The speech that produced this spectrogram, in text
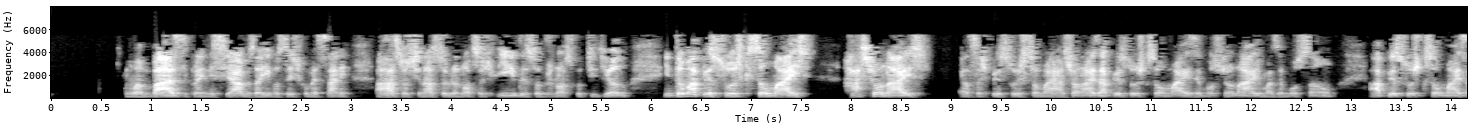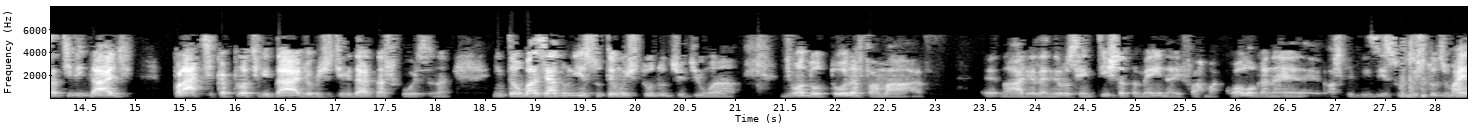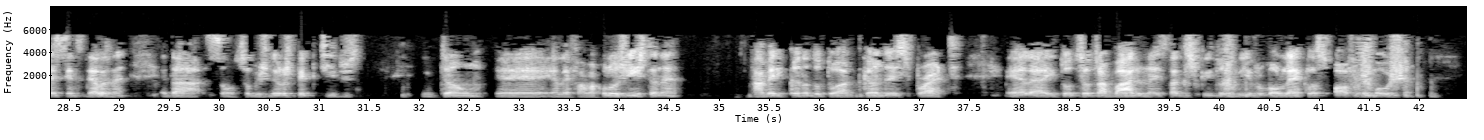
uma base para iniciarmos aí vocês começarem a raciocinar sobre as nossas vidas, sobre o nosso cotidiano. Então, há pessoas que são mais racionais. Essas pessoas que são mais racionais, há pessoas que são mais emocionais, mais emoção, há pessoas que são mais atividade prática, proatividade, objetividade nas coisas. Né? Então, baseado nisso, tem um estudo de, de uma, de uma doutora farma, é, na área, ela é neurocientista também, né, e farmacóloga, né, acho que diz isso, os estudos mais recentes delas, né, é da, são sobre os neuropeptídeos. Então, é, ela é farmacologista, né, a americana doutora Candace Pratt, ela e todo o seu trabalho, né, está descrito no livro Molecules of Emotion,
